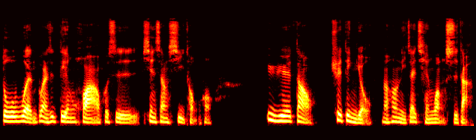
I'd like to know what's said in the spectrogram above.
多问，不管是电话或是线上系统哦，预约到确定有，然后你再前往施打。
